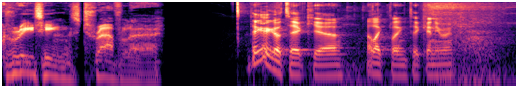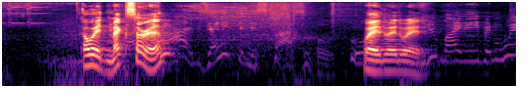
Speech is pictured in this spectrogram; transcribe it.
Greetings, traveler. I think I go Tick, yeah. I like playing Tick anyway. Oh wait, mechs are in? Anything is possible. Wait, wait, wait. You might even win.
